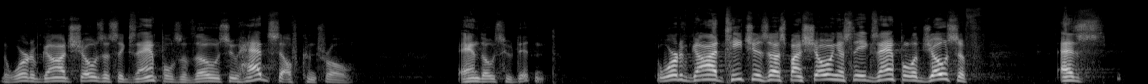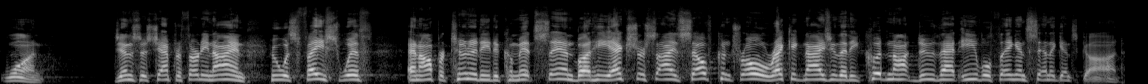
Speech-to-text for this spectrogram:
The Word of God shows us examples of those who had self control and those who didn't. The Word of God teaches us by showing us the example of Joseph as one. Genesis chapter 39, who was faced with an opportunity to commit sin, but he exercised self control, recognizing that he could not do that evil thing and sin against God.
